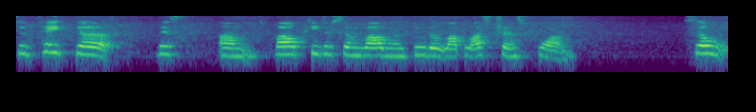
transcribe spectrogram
To take the this um, Weil-Petersson volume and do the Laplace transform. So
